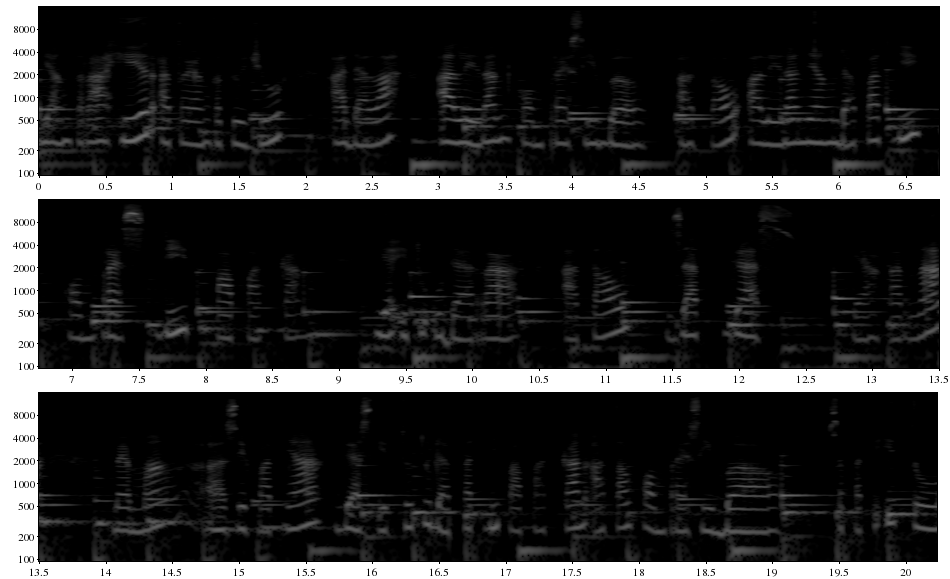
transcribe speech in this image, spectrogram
Yang terakhir atau yang ketujuh adalah aliran kompresibel atau aliran yang dapat dikompres, dipapatkan, yaitu udara atau zat gas. Ya, karena memang e, sifatnya gas itu tuh dapat dipapatkan atau kompresibel. Seperti itu.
